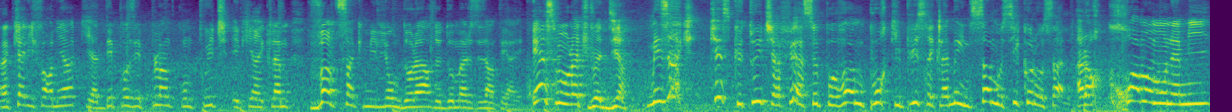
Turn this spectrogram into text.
un Californien qui a déposé plein de comptes Twitch et qui réclame 25 millions de dollars de dommages et intérêts. Et à ce moment là tu dois te dire, mais Zach, qu'est-ce que Twitch a fait à ce pauvre homme pour qu'il puisse réclamer une somme aussi colossale? Alors crois-moi mon ami,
